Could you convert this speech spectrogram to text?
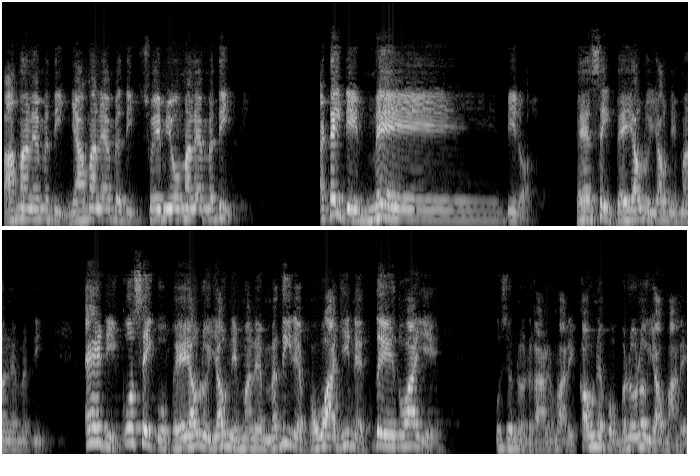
ဘာမှလည်းမသိညာမှလည်းမသိဆွေမျိုးမှလည်းမသိအတိတ်တွေမဲ့ ပြီးတော့ဘယ်စိတ်ဘယ်ရောက်လို့ရောက်နေမှလည်းမသိအဲ့ဒီကိုယ်စိတ်ကိုဘယ်ရောက်လို့ရောက်နေမှလည်းမသိတဲ့ဘဝကြီးနဲ့သေသွားရင်ဥစ္စနောတရားဓမ္မတွေကောင်းတဲ့ပုံဘလို့လို့ရောက်မှလဲ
